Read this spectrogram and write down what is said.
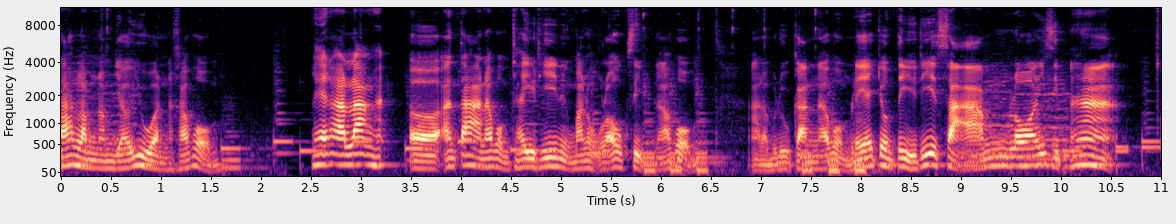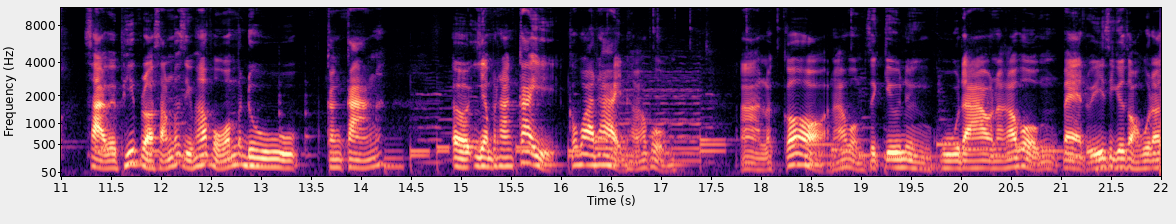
ต้านลำนำเย้ายวนนะครับผมแร่ธาตุล่างฮะเอ่ออันต้านะผมใช้อยู่ที่ 1660 นะครับผมอ่าเรามาดูกันนะครับผมระยะโจมตีอยู่ที่ 315 สายไปพิบเหรอ315 ผมว่ามันดูกลางๆนะ เออเอียงไปทางใกล้ก็ว่าได้นะครับผมอ่าแล้วก็นะครับผมสกิล1คูดาวนะครับผม8วิสกิล2คูดาว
